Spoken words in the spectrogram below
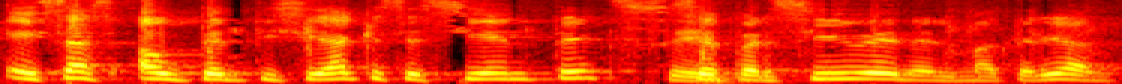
esa autenticidad que se siente, se percibe en el material?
